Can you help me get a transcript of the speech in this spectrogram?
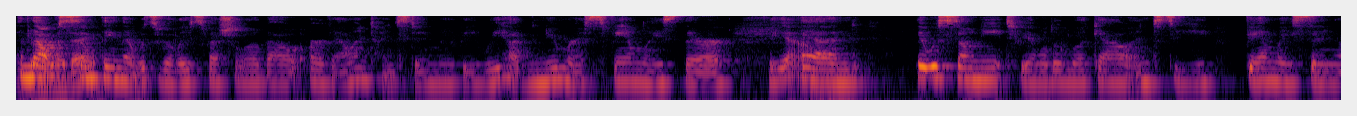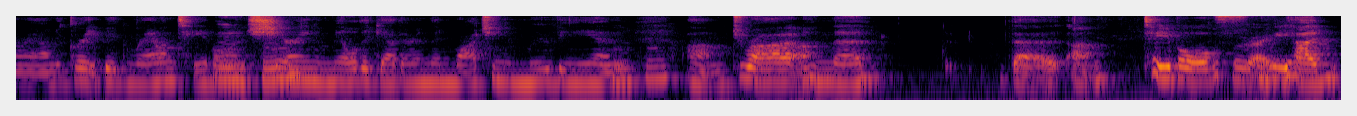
and that was something that was really special about our Valentine's Day movie. We had numerous families there. Yeah. And it was so neat to be able to look out and see families sitting around a great big round table mm-hmm. and sharing a meal together and then watching a movie and mm-hmm. um, draw on the the um, tables. Right. We had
